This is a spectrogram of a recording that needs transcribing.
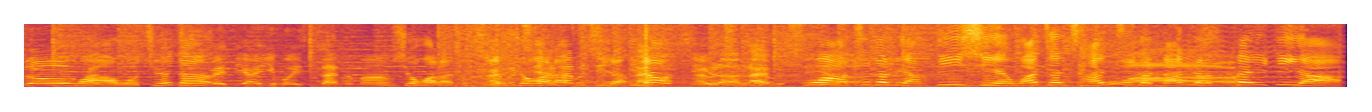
钟，哇，我觉得贝蒂要一回三了吗？修华来不及了，来不及秀华了来不及了，来不及了，来不及了。哇，这个两滴血完成残局的男人贝蒂啊！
